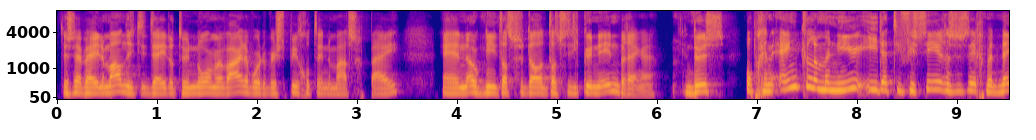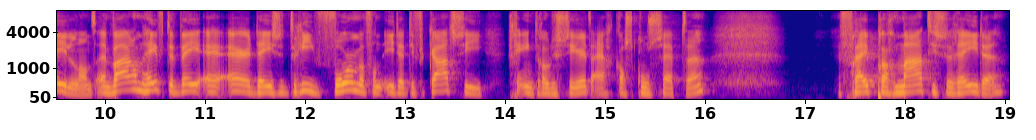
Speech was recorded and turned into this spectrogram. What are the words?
Dus ze hebben helemaal niet het idee dat hun normen en waarden worden weerspiegeld in de maatschappij. En ook niet dat ze, dat ze die kunnen inbrengen. Dus op geen enkele manier identificeren ze zich met Nederland. En waarom heeft de WRR deze drie vormen van identificatie geïntroduceerd, eigenlijk als concepten? Vrij pragmatische reden.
